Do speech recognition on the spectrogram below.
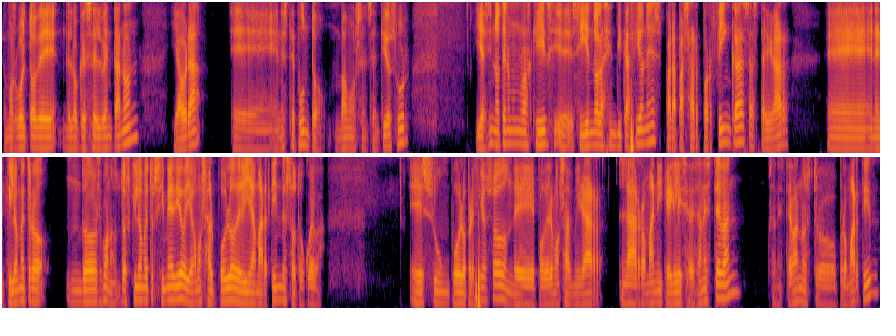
Hemos vuelto de, lo que es el ventanón y ahora en este punto vamos en sentido sur. Y así no tenemos más que ir siguiendo las indicaciones para pasar por fincas hasta llegar eh, en el kilómetro dos, bueno, dos kilómetros y medio llegamos al pueblo de Villamartín de Sotocueva. Es un pueblo precioso donde podremos admirar la románica iglesia de San Esteban, San Esteban, nuestro promártir.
